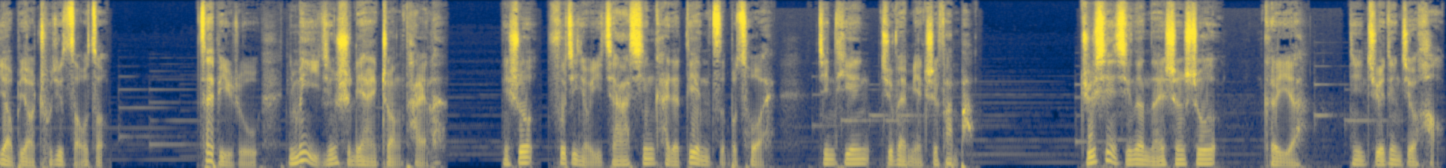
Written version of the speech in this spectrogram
要不要出去走走？”再比如，你们已经是恋爱状态了，你说附近有一家新开的店子不错哎，今天去外面吃饭吧。直线型的男生说：“可以啊，你决定就好。”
